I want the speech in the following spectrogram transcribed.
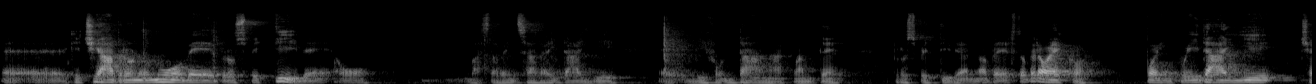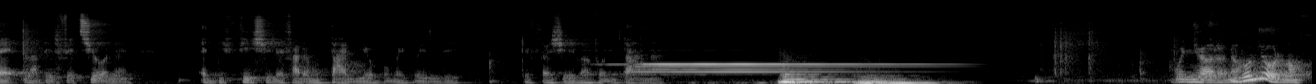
eh, che ci aprono nuove prospettive o basta pensare ai tagli eh, di Fontana, quante prospettive hanno aperto, però ecco, poi in quei tagli c'è la perfezione, è difficile fare un taglio come quelli che faceva Fontana. Buongiorno. Buongiorno.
